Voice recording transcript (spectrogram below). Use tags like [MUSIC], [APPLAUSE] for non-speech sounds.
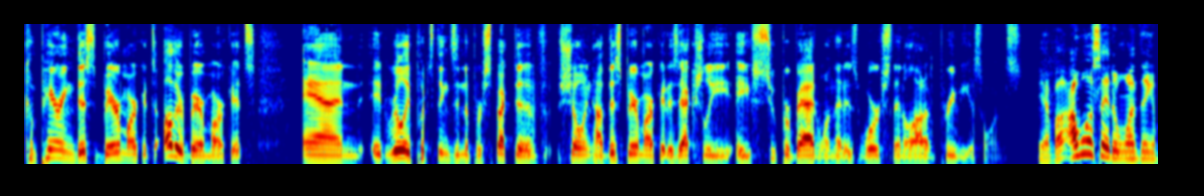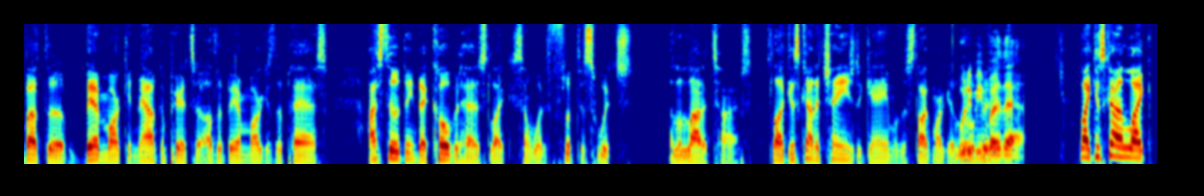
comparing this bear market to other bear markets and it really puts things into perspective showing how this bear market is actually a super bad one that is worse than a lot of previous ones Yeah, but I will say the one thing about the bear market now compared to other bear markets of the past, I still think that COVID has like somewhat flipped the switch a lot of times. It's like it's kind of changed the game of the stock market a what do you mean bit. by that like it's kind of like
